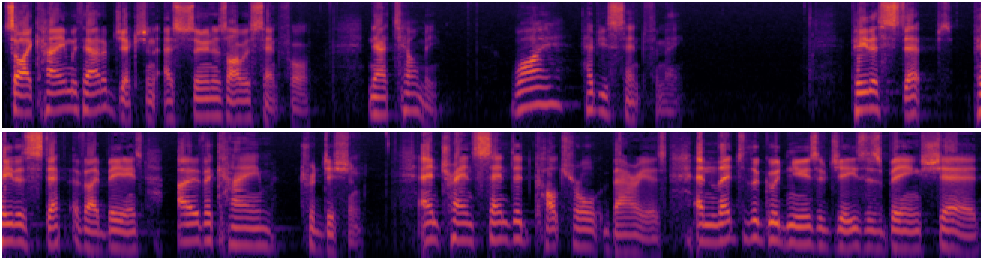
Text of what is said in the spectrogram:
So I came without objection as soon as I was sent for. Now tell me, why have you sent for me? Steps, Peter's step of obedience overcame tradition and transcended cultural barriers and led to the good news of Jesus being shared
